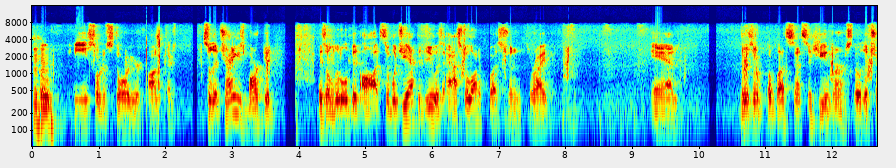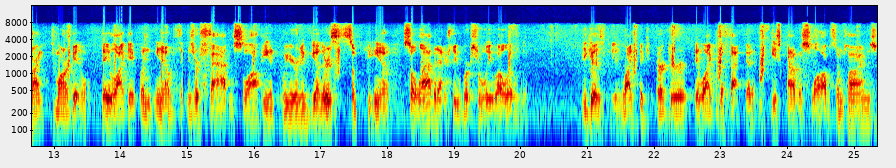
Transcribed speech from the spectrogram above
Mhm. any sort of story or context. So the Chinese market is a little bit odd. So what you have to do is ask a lot of questions, right? And there's a robust sense of humor. So the Chinese market, they like it when you know things are fat and sloppy and weird, and you know there's some, you know. So Labbit actually works really well over there because they like the character, they like the fact that he's kind of a slob sometimes.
